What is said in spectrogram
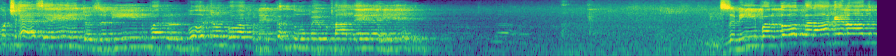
कुछ ऐसे हैं जो ज़मीन पर बोझों को अपने कंधों पे उठाते रहे। ज़मीन पर दो तरह के लोग।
